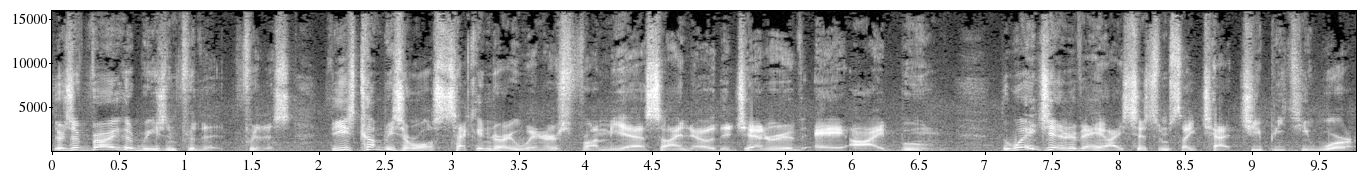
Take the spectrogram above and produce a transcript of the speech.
There's a very good reason for, the, for this. These companies are all secondary winners from, yes, I know, the generative AI boom. The way generative AI systems like ChatGPT work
